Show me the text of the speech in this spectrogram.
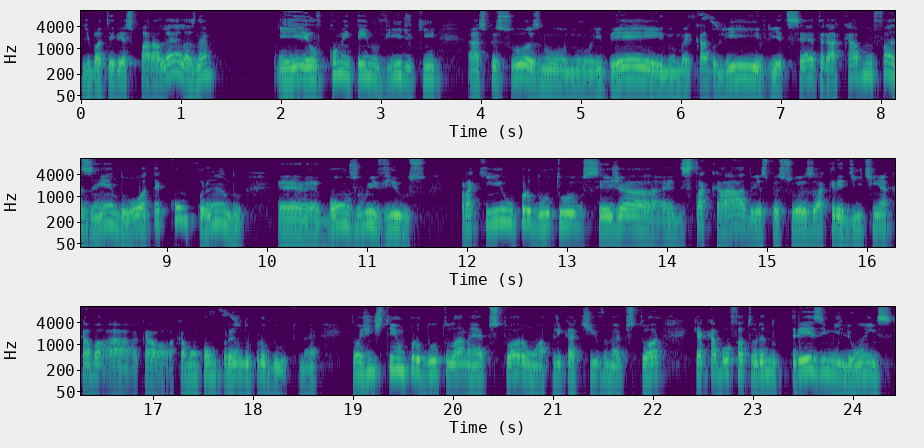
de baterias paralelas, né? E eu comentei no vídeo que as pessoas no, no, eBay, no Mercado Livre, etc., acabam fazendo ou até comprando é, bons reviews para que o produto seja é, destacado e as pessoas acreditem e acaba, acabam comprando o produto. Né? Então a gente tem um produto lá na App Store, um aplicativo na App Store, que acabou faturando 13 milhões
